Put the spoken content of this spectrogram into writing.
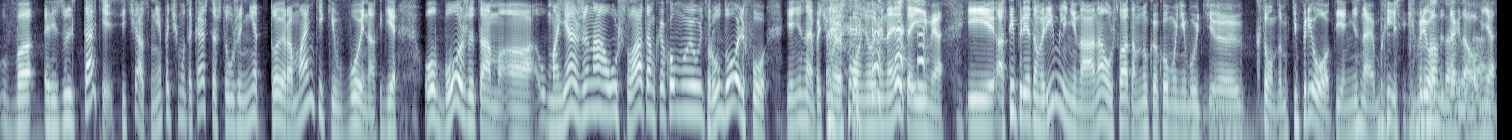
в результате сейчас мне почему-то кажется, что уже нет той романтики в войнах, где, о боже, там, а, моя жена ушла там к какому-нибудь Рудольфу, я не знаю, почему я вспомнил именно это имя, и, а ты при этом римлянин, а она ушла там, ну, какому-нибудь, э, кто он там, киприот, я не знаю, были ли киприоты Ну, да, тогда, да, у да. меня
